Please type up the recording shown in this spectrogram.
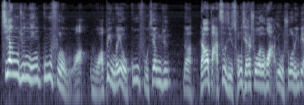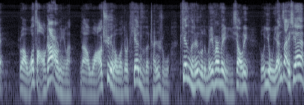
将军，您辜负了我，我并没有辜负将军。那然后把自己从前说的话又说了一遍，是吧？我早告诉你了，那我要去了，我就是天子的臣属，天子臣属就没法为你效力。我有言在先。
